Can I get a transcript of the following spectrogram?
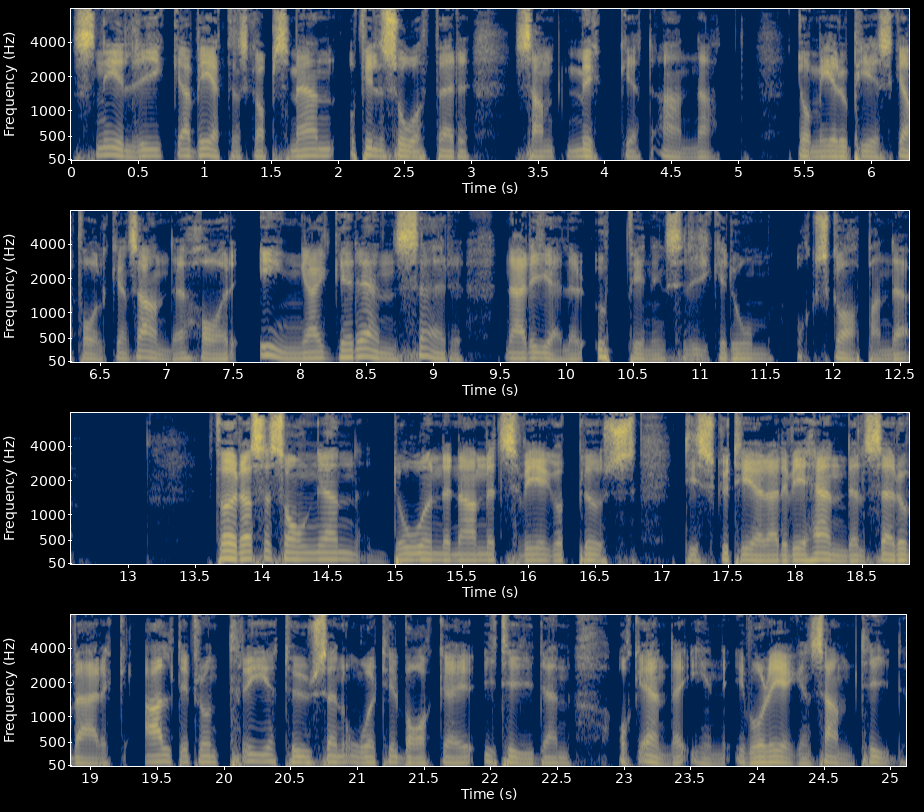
snillrika vetenskapsmän och filosofer samt mycket annat. De europeiska folkens ande har inga gränser när det gäller uppfinningsrikedom och skapande. Förra säsongen, då under namnet Svegot Plus, diskuterade vi händelser och verk allt ifrån 3000 år tillbaka i tiden och ända in i vår egen samtid.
